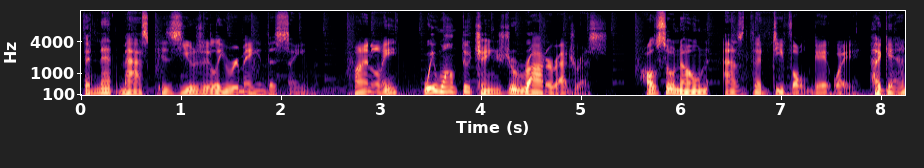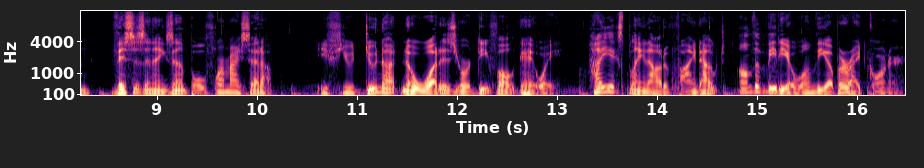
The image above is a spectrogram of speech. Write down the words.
The net mask is usually remain the same. Finally, we want to change the router address also known as the default gateway. Again, this is an example for my setup. If you do not know what is your default gateway, I explain how to find out on the video on the upper right corner.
